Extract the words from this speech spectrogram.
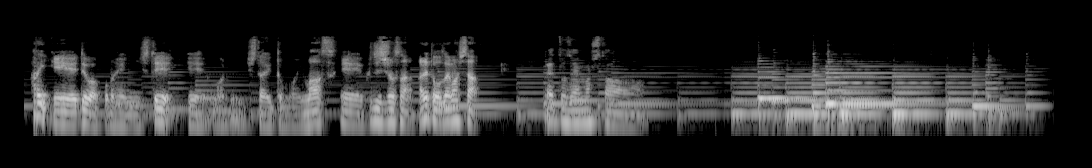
はい、えー、ではこの辺にして、えー終わりにしたいと思います。えー、藤代さん、ありがとうございました。ありがとうございました。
